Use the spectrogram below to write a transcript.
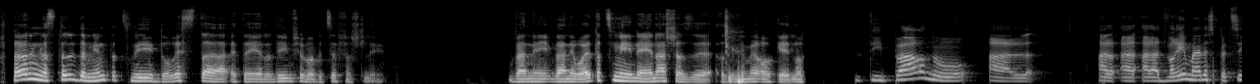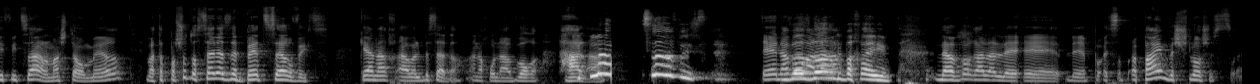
עכשיו אני מנסה לדמיין את עצמי דורס את, הילדים שבבית ספר שלי. ואני, ואני רואה את עצמי נענש על זה, אז אני אומר אוקיי, לא. דיברנו על, על, על, על הדברים האלה ספציפית, סער, על מה שאתה אומר, ואתה פשוט עושה לזה bad service. כן, אבל בסדר, אנחנו נעבור הלאה. לא, service. אה, זה עזר לי בחיים. נעבור הלאה ל-2013, אה,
